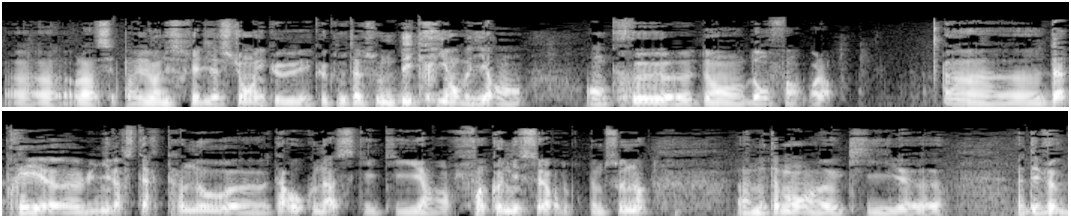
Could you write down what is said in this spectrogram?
voilà, c'est parler de l'industrialisation et que, et que Knut décrit, on va dire, en, creux euh, dans, fin. Voilà. Euh, d'après l'universitaire Tarno Tarokunas, qui, qui, est un fin connaisseur de Thompson, notamment qui développe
